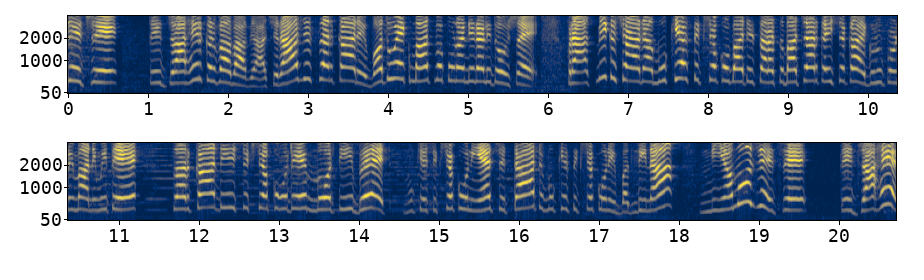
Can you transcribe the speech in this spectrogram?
જે છે તે જાહેર કરવામાં આવ્યા છે. રાજ્ય સરકારે વધુ એક મહત્વપૂર્ણ નિર્ણય લીધો છે. પ્રાથમિક શાળાના મુખ્ય શિક્ષકો માટે સારા સમાચાર કહી શકાય. ગુરુ પૂર્ણિમા નિમિત્તે સરકારની શિક્ષકોને મોટી ભેટ. મુખ્ય શિક્ષકોની એચટાટ મુખ્ય શિક્ષકોની બદલીના નિયમો જે છે તે જાહેર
